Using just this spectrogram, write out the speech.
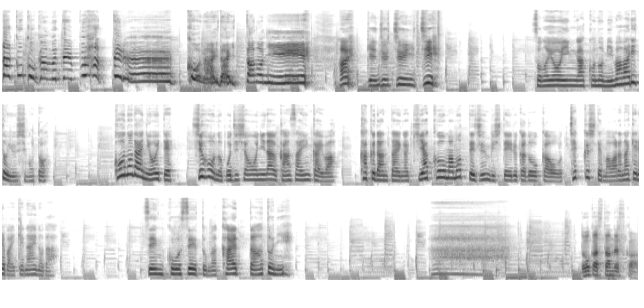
たここガムテープ貼ってる。こないだ言ったのに。はい厳重注意1その要因がこの見回りという仕事。河野台において司法のポジションを担う監査委員会は各団体が規約を守って準備しているかどうかをチェックして回らなければいけないのだ。全校生徒が帰った後に。はあ。どうかしたんですか？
